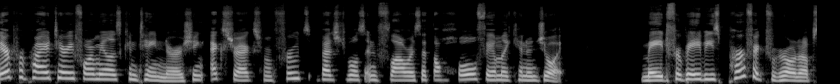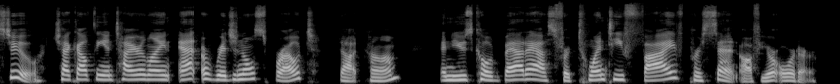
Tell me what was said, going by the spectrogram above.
Their proprietary formulas contain nourishing extracts from fruits, vegetables, and flowers that the whole family can enjoy. Made for babies, perfect for grown-ups too. Check out the entire line at originalsprout.com and use code BADASS for 25% off your order.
